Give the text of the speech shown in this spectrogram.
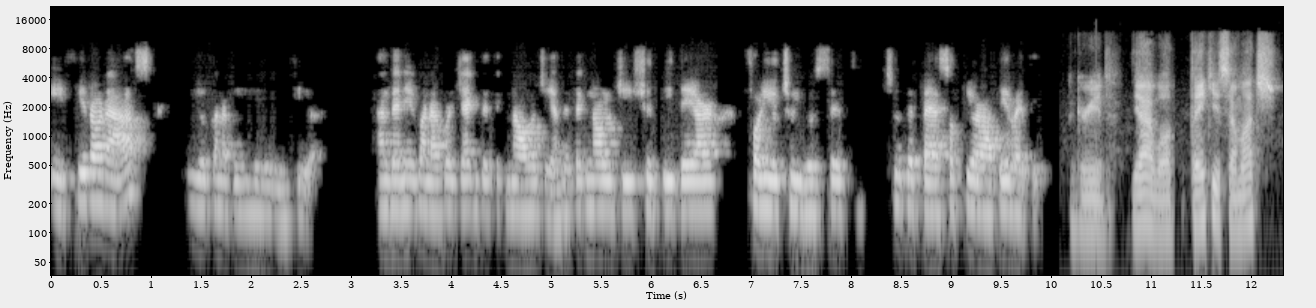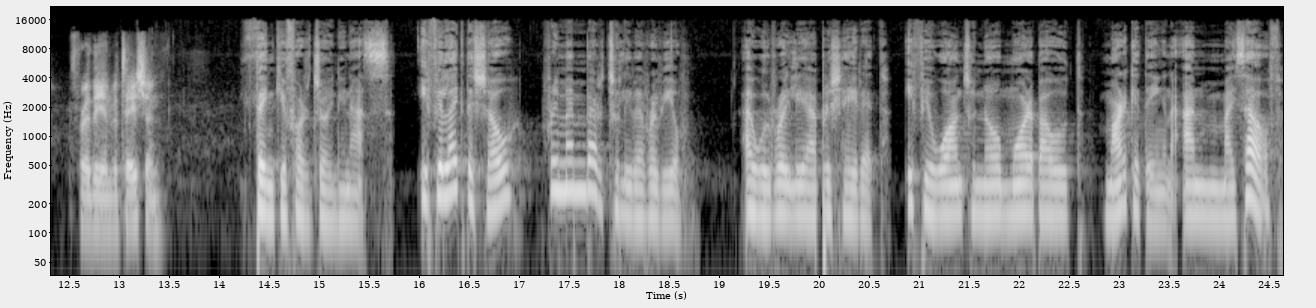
if you don't ask you're going to be living in fear and then you're going to reject the technology and the technology should be there for you to use it to the best of your ability. Agreed. Yeah. Well, thank you so much for the invitation. Thank you for joining us. If you like the show, remember to leave a review. I will really appreciate it. If you want to know more about marketing and myself,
